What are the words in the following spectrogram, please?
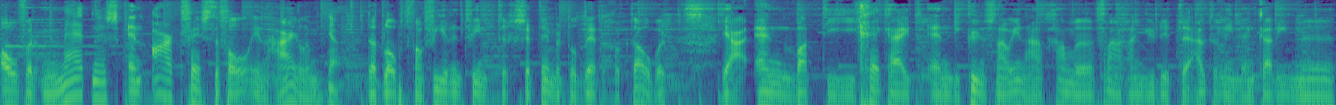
over Madness and Art Festival in Haarlem. Ja. Dat loopt van 24 september tot 30 oktober. Ja, en wat die gekheid en die kunst nou inhoudt, gaan we vragen aan Judith Uiterlinde en Karin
